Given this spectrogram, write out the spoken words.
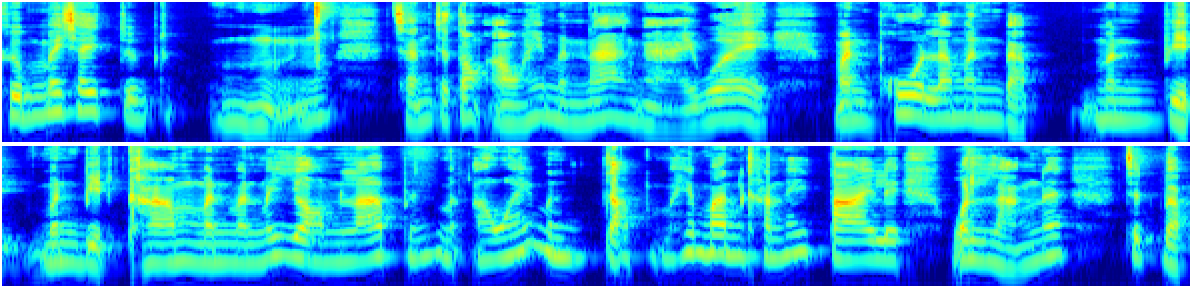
คือไม่ใช่ฉันจะต้องเอาให้มันหน้าหงายเว้ย มันพูดแล้วมันแบบมันบิดมันบิดคำมันมันไม่ยอมรับ มันเอาให้มันจับให้มันคันให้ตายเลย วันหลังนะจะแบบ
